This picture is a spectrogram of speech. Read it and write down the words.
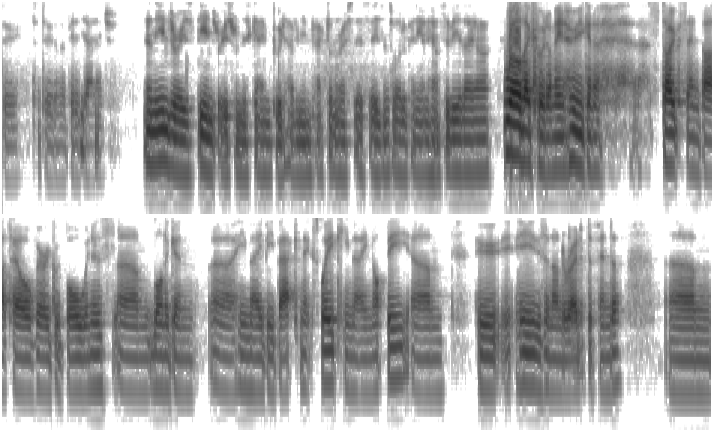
to to do them a bit of damage. And the injuries, the injuries from this game could have an impact on the rest of their season as well, depending on how severe they are. Well, they could. I mean, who are you going to? Stokes and Bartel, very good ball winners. Um, Lonergan, uh, he may be back next week. He may not be. Um, who he is an underrated defender. Um,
